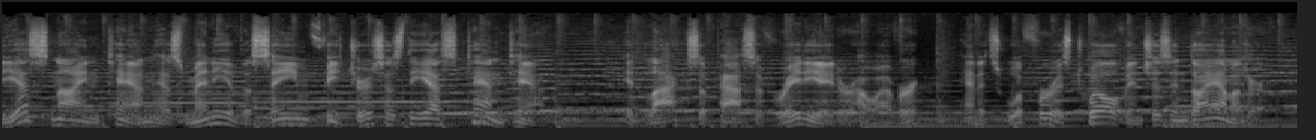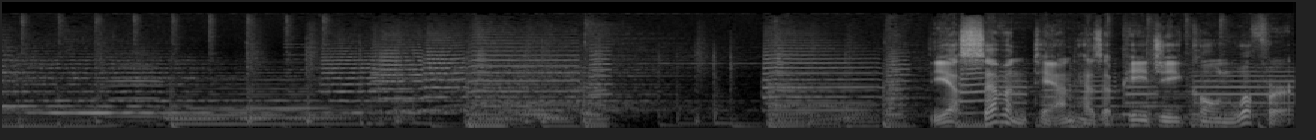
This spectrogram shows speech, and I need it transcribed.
The S910 has many of the same features as the S1010. It lacks a passive radiator, however, and its woofer is 12 inches in diameter. The S710 has a PG cone woofer,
